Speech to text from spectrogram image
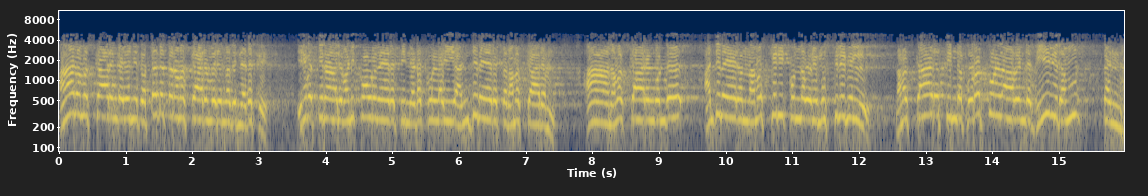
ആ നമസ്കാരം കഴിഞ്ഞ് തൊട്ടടുത്ത നമസ്കാരം വരുന്നതിനിടക്ക് ഇരുപത്തിനാല് മണിക്കൂർ നേരത്തിനിടക്കുള്ള ഈ അഞ്ചു നേരത്തെ നമസ്കാരം ആ നമസ്കാരം കൊണ്ട് അഞ്ചു നേരം നമസ്കരിക്കുന്ന ഒരു മുസ്ലിമിൽ നമസ്കാരത്തിന്റെ പുറത്തുള്ള അവന്റെ ജീവിതം തൻഹ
